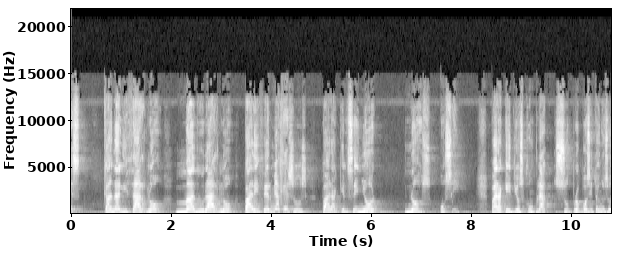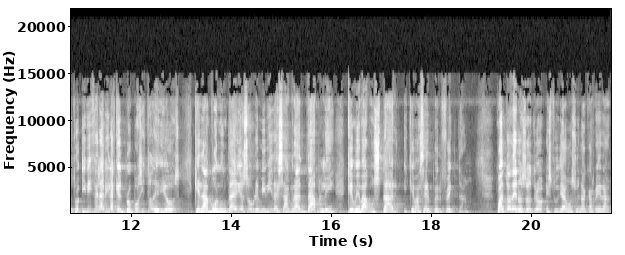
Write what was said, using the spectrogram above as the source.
es canalizarlo, madurarlo, parecerme a Jesús para que el Señor nos use, para que Dios cumpla su propósito en nosotros. Y dice la Biblia que el propósito de Dios, que la voluntad de Dios sobre mi vida es agradable, que me va a gustar y que va a ser perfecta. ¿Cuántos de nosotros estudiamos una carrera?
